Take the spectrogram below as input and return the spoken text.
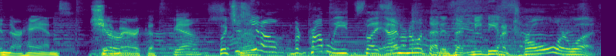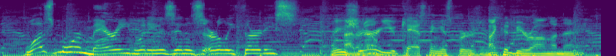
in their hands Sure. in America. Yeah. Which is, Yeah. you know, but probably it's like I don't know what that is. That me being a troll or what? Was Moore married when he was in his early 30s? Are you I sure? know. Or are you casting aspersions? I could be wrong on that.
